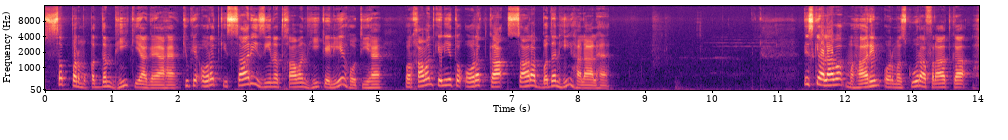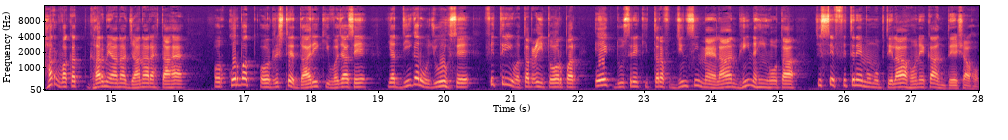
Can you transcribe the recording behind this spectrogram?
سب پر مقدم بھی کیا گیا ہے، کیونکہ عورت کی ساری زینت خاوند ہی کے لیے ہوتی ہے، اور خاوند کے لیے تو عورت کا سارا بدن ہی حلال ہے۔ اس کے علاوہ محارم اور مذکور افراد کا ہر وقت گھر میں آنا جانا رہتا ہے، اور قربت اور رشتہ داری کی وجہ سے یا دیگر وجوہ سے فطری و طبعی طور پر ایک دوسرے کی طرف جنسی میلان بھی نہیں ہوتا، جس سے فتنے میں مبتلا ہونے کا اندیشہ ہو۔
